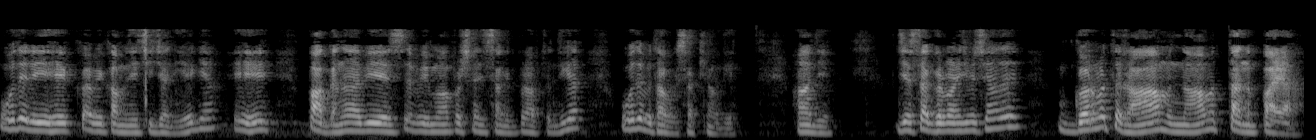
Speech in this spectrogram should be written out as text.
ਉਹਦੇ ਲਈ ਇਹ ਕ- ਵੀ ਕੰਮ ਦੀਆਂ ਚੀਜ਼ਾਂ ਨਹੀਂ ਹੈਗੀਆਂ। ਇਹ ਭਾਗਾਂ ਨਾਲ ਵੀ ਇਸ ਵੀ ਮਹਾਂਪੁਰਸ਼ਾਂ ਦੀ ਸੰਗਤ ਪ੍ਰਾਪਤ ਹੁੰਦੀ ਆ। ਉਹਦੇ ਮੁਤਾਬਕ ਸਾਖੀਆਂ ਹੁੰਦੀਆਂ। ਹਾਂਜੀ। ਜਿਸ ਤਰ੍ਹਾਂ ਗੁਰਬਾਣੀ ਦੇ ਵਿੱਚ ਆਉਂਦਾ ਗੁਰਮਤ ਗੁਰਮਤਿ RAM ਨਾਮ ਧਨ ਪਾਇਆ।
